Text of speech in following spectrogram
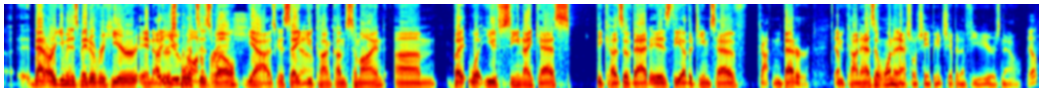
Uh, that argument is made over here in the other sports as well. Yeah, I was going to say yeah. UConn comes to mind. Um, but what you've seen, I guess, because of that, is the other teams have gotten better. Yep. UConn hasn't won a national championship in a few years now. Yep.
